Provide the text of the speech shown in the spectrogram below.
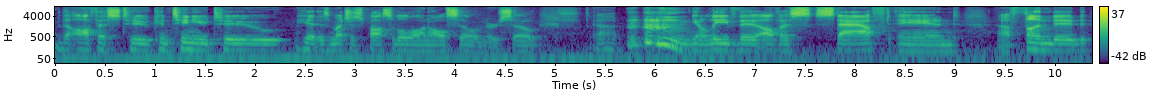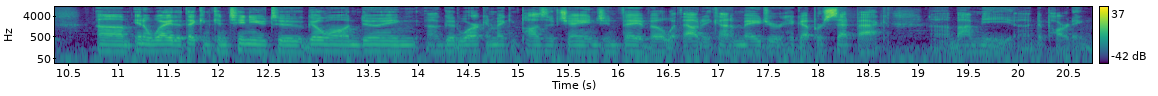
the office to continue to hit as much as possible on all cylinders. So, uh, you know, leave the office staffed and uh, funded um, in a way that they can continue to go on doing uh, good work and making positive change in Fayetteville without any kind of major hiccup or setback uh, by me uh, departing.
